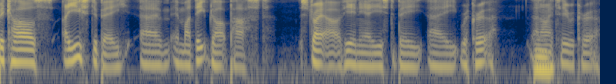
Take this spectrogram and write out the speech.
Because I used to be um, in my deep dark past, straight out of uni. I used to be a recruiter, an Mm. IT recruiter,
